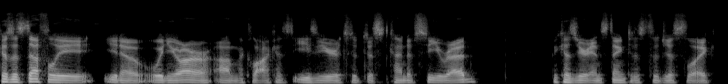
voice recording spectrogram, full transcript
because it's definitely you know when you are on the clock it's easier to just kind of see red because your instinct is to just like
